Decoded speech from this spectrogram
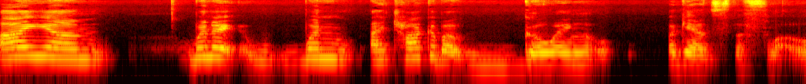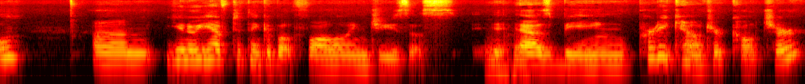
I um when I when I talk about going against the flow, um, you know, you have to think about following Jesus Mhm. as being pretty counterculture.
